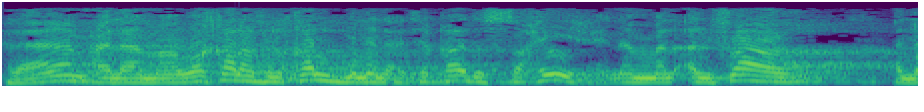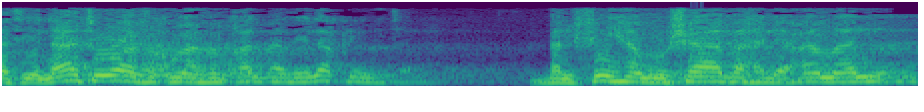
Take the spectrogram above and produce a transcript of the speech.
كلام على ما وقر في القلب من الاعتقاد الصحيح. إنما الألفاظ التي لا توافق ما في القلب هذه لا قيمة لها. بل فيها مشابهة لعمل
